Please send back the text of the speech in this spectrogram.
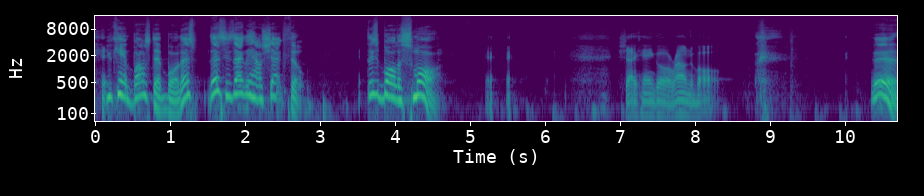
You can't bounce that ball. That's that's exactly how Shaq felt. This ball is small. Shaq can't go around the ball. Yeah.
